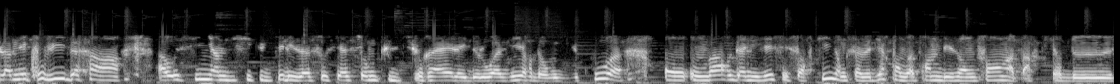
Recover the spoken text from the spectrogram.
L'année Covid a, aussi mis en difficulté les associations culturelles et de loisirs, donc du coup, euh, on, on va organiser ces sorties. Donc ça veut dire qu'on va prendre des enfants à partir de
